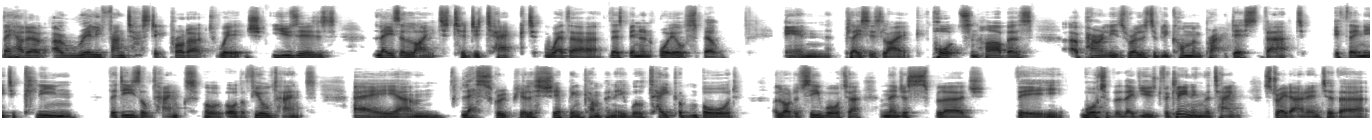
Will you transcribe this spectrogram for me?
they had a, a really fantastic product which uses laser light to detect whether there's been an oil spill in places like ports and harbors apparently it's relatively common practice that if they need to clean the diesel tanks or, or the fuel tanks, a um, less scrupulous shipping company will take on board a lot of seawater and then just splurge the water that they've used for cleaning the tank straight out into the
